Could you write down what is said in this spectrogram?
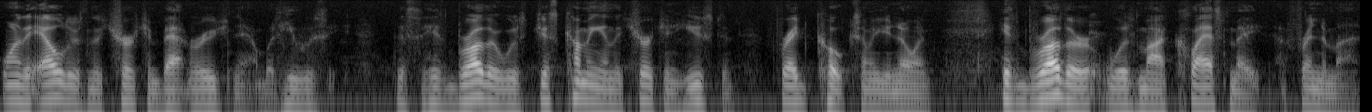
one of the elders in the church in Baton Rouge now, but he was this, his brother was just coming in the church in Houston. Fred Koch, some of you know him. His brother was my classmate, a friend of mine.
